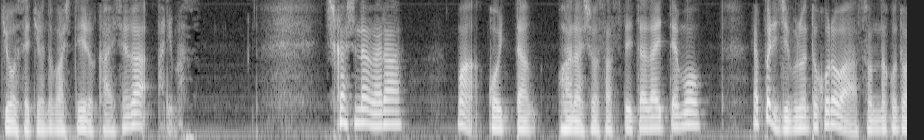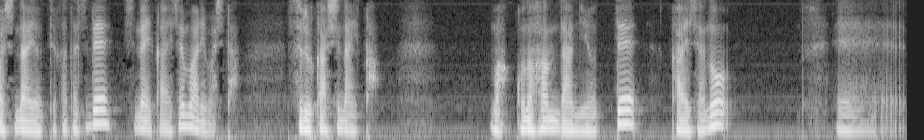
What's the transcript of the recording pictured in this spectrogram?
業績を伸ばしている会社があります。しかしながら、まあ、こういったお話をさせていただいても、やっぱり自分のところはそんなことはしないよっていう形でしない会社もありました。するかしないか。まあ、この判断によって会社の、え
